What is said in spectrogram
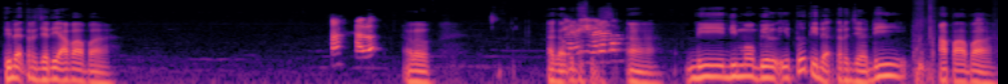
Tidak terjadi apa-apa? Ah halo? Halo? Agak Gimana, putus. gimana, Bang? Ah, di di mobil itu tidak terjadi apa-apa?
